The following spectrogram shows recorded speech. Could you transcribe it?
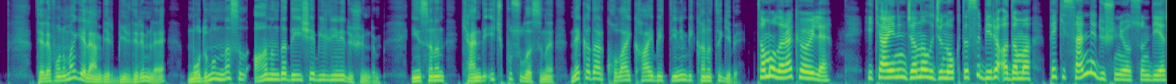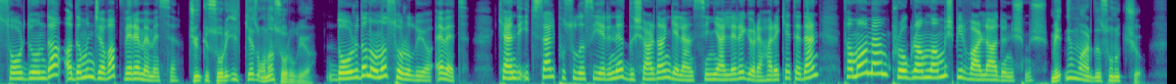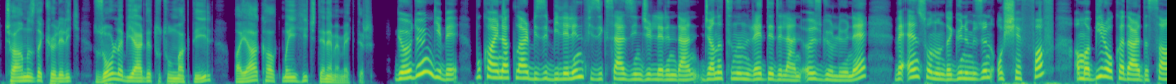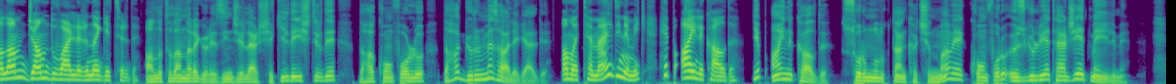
Telefonuma gelen bir bildirimle modumun nasıl anında değişebildiğini düşündüm. İnsanın kendi iç pusulasını ne kadar kolay kaybettiğinin bir kanıtı gibi. Tam olarak öyle. Hikayenin can alıcı noktası biri adama "Peki sen ne düşünüyorsun?" diye sorduğunda adamın cevap verememesi. Çünkü soru ilk kez ona soruluyor. Doğrudan ona soruluyor, evet. Kendi içsel pusulası yerine dışarıdan gelen sinyallere göre hareket eden, tamamen programlanmış bir varlığa dönüşmüş. Metnin vardığı sonuç şu. Çağımızda kölelik zorla bir yerde tutulmak değil, ayağa kalkmayı hiç denememektir. Gördüğün gibi bu kaynaklar bizi Bilal'in fiziksel zincirlerinden, Jonathan'ın reddedilen özgürlüğüne ve en sonunda günümüzün o şeffaf ama bir o kadar da sağlam cam duvarlarına getirdi. Anlatılanlara göre zincirler şekil değiştirdi, daha konforlu, daha görünmez hale geldi. Ama temel dinamik hep aynı kaldı. Hep aynı kaldı. Sorumluluktan kaçınma ve konforu özgürlüğe tercih etme eğilimi.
